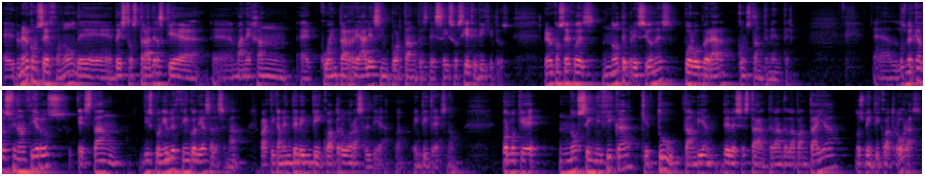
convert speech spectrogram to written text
El primer consejo ¿no? de, estos traders que eh, manejan eh, cuentas reales importantes de 6 o 7 dígitos. El primer consejo es no te presiones por operar constantemente. Eh, los mercados financieros están disponibles 5 días a la semana, prácticamente 24 horas al día, bueno, 23, ¿no? Por lo que no significa que tú también debes estar delante de la pantalla los 24 horas.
